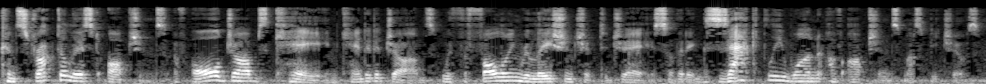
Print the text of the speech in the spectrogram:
Construct a list options of all jobs K in candidate jobs with the following relationship to J so that exactly one of options must be chosen.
